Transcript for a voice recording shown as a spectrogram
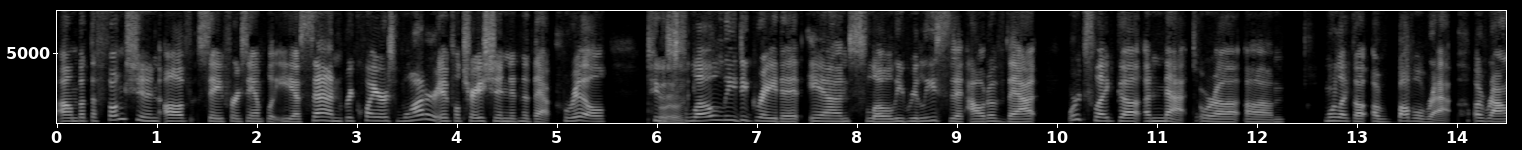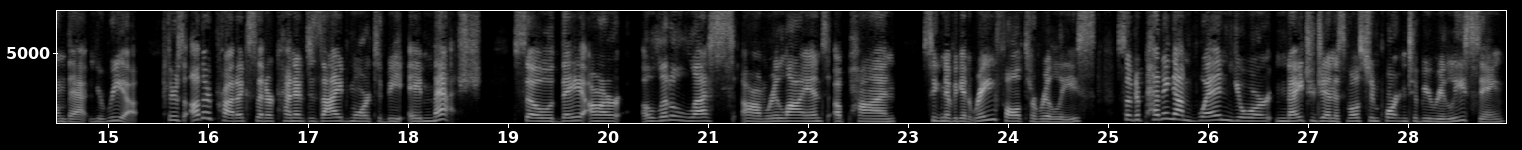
Um, but the function of, say, for example, ESN requires water infiltration into that prill to uh-huh. slowly degrade it and slowly release it out of that. Works like a, a net or a um, more like a, a bubble wrap around that urea. There's other products that are kind of designed more to be a mesh. So they are a little less um, reliant upon significant rainfall to release. So depending on when your nitrogen is most important to be releasing,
